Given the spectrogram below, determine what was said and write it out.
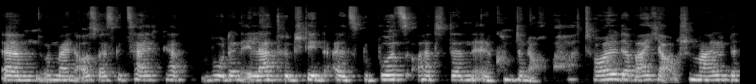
ähm, und meinen Ausweis gezeigt habe, wo dann Elat drin steht als Geburtsort, dann äh, kommt dann auch, oh toll, da war ich ja auch schon mal und äh,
